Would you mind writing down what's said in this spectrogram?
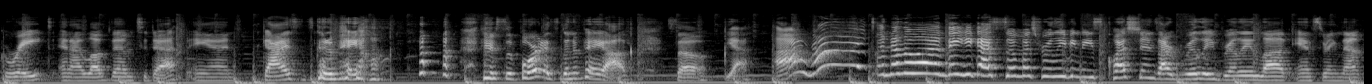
great and I love them to death. And guys, it's gonna pay off. Your support is gonna pay off. So yeah. All right another one. Thank you guys so much for leaving these questions. I really, really love answering them.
